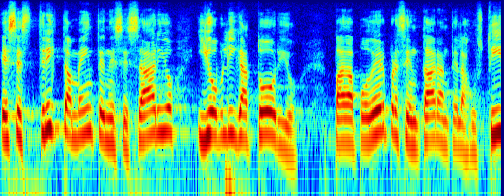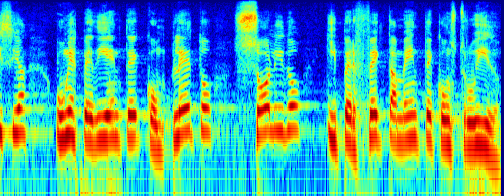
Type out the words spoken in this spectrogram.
es estrictamente necesario y obligatorio para poder presentar ante la justicia un expediente completo, sólido y perfectamente construido.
